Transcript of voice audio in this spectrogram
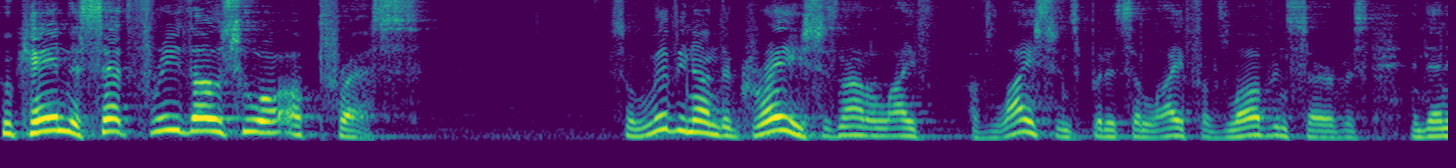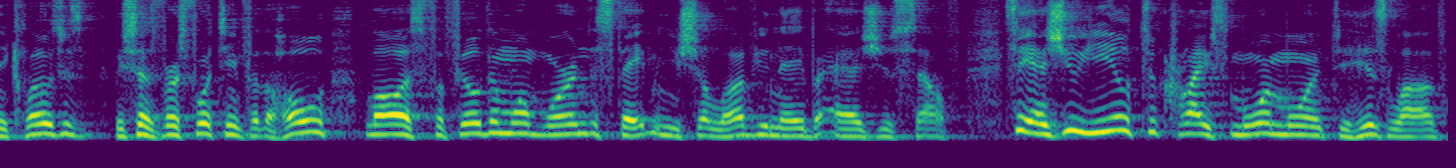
who came to set free those who are oppressed. So living under grace is not a life of license, but it's a life of love and service. And then he closes, he says, verse 14, for the whole law is fulfilled in one word in the statement, you shall love your neighbor as yourself. See, as you yield to Christ more and more to his love,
